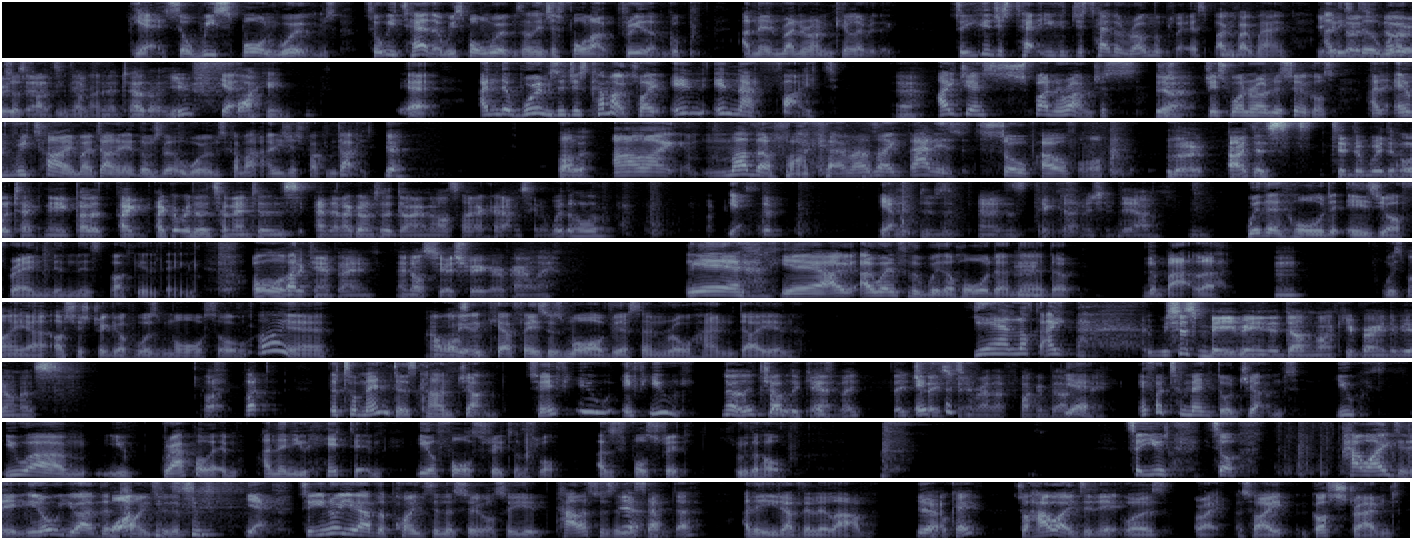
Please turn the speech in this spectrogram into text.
Yeah, so we spawn worms. So we tether, we spawn worms, and they just fall out. Three of them go, and then run around and kill everything. So you could just te- you could just tether around the place, bang, mm. bang, bang, You and these little worms nodes would and it's fucking coming out. tether. You Yeah. fucking Yeah, and the worms would just come out. So I in in that fight, yeah. I just spun around, just just, Yeah. just went around in circles, and every time I done it, those little worms come out, and he just fucking died. Yeah. Love it. And I'm like, motherfucker, and I was like, that is so powerful. Look, I just did the Witherhoard technique, but I, I got rid of the Tormentors and then I got into the dome and I was like, okay, I'm just gonna Witherhoard. Fucking Yeah. zip, Yeah. zip, zip, and I just tick damage him down. Witherhoard is your friend in this fucking thing. All of the campaign and Osteo Striga apparently. Yeah, yeah. I, I went for the Witherhoard and the the the Battler Mm. Was my uh Osteo Striga was more so. Oh yeah, I wasn't. Cat Phase was more obvious than Rohan dying. Yeah, look, I. It was just me being a dumb monkey brain, to be honest. But But the Tormentors can't jump. So if you if you no, they Jump- totally can. if- they they chase me around that fucking balcony. yeah if a Tormentor jumps, you you um you grapple him and then you hit him, he'll fall straight to the floor and fall straight through the hole. So you so how I did it, you know, you have the What? points with the yeah. So you know you have the points in the circle. So you Calus was in Yeah. the center, and then you'd have the little arm. Yeah. Okay. So how I did it was all right. So I got Strand,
